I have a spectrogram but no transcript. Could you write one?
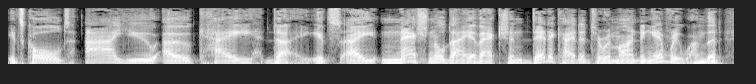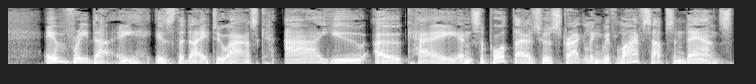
It's called Are You OK Day. It's a national day of action dedicated to reminding everyone that Every day is the day to ask, are you okay? And support those who are struggling with life's ups and downs.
